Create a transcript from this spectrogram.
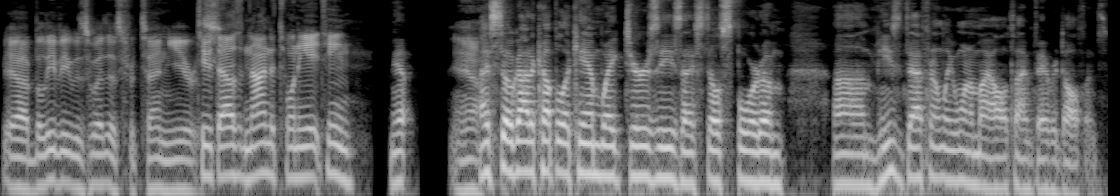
Yeah, I believe he was with us for ten years. 2009 to 2018. Yep. Yeah. I still got a couple of Cam Wake jerseys. I still sport them. Um, he's definitely one of my all-time favorite Dolphins.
